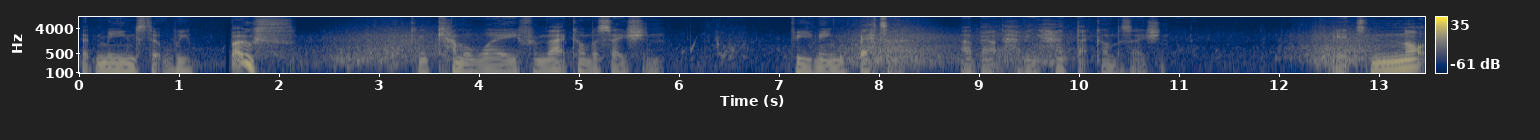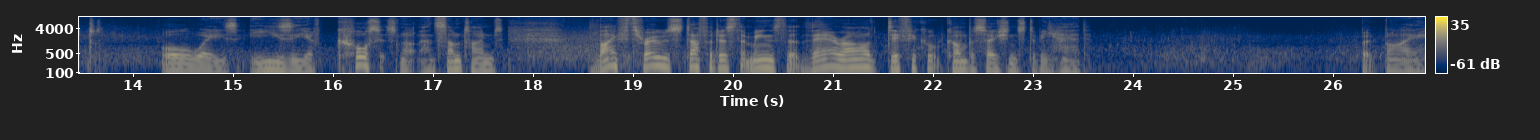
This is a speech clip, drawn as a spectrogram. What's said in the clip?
That means that we both can come away from that conversation feeling better about having had that conversation. It's not always easy, of course it's not, and sometimes life throws stuff at us that means that there are difficult conversations to be had. But by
